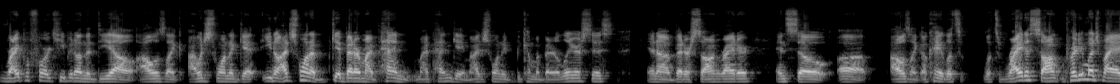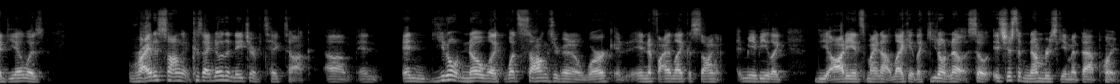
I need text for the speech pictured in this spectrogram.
right before keep it on the DL, I was like, I just want to get you know I just want to get better my pen my pen game. I just want to become a better lyricist and a better songwriter, and so uh, I was like, okay, let's let's write a song. Pretty much my idea was write a song because I know the nature of TikTok. Um, and and you don't know like what songs are gonna work and, and if i like a song maybe like the audience might not like it like you don't know. So it's just a numbers game at that point.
